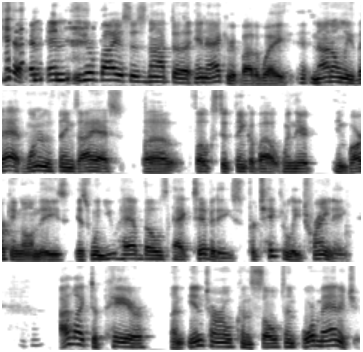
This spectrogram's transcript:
yeah, and, and your bias is not uh, inaccurate, by the way. Not only that, one of the things I ask uh, folks to think about when they're embarking on these is when you have those activities, particularly training, mm-hmm. I like to pair an internal consultant or manager,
